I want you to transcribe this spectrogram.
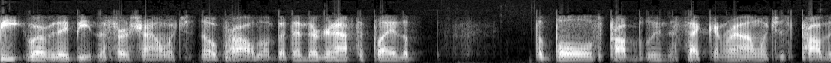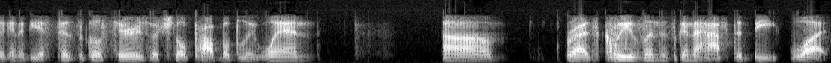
beat whoever they beat in the first round, which is no problem. But then they're going to have to play the the Bulls probably in the second round, which is probably going to be a physical series, which they'll probably win. Um, whereas Cleveland is going to have to beat what?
